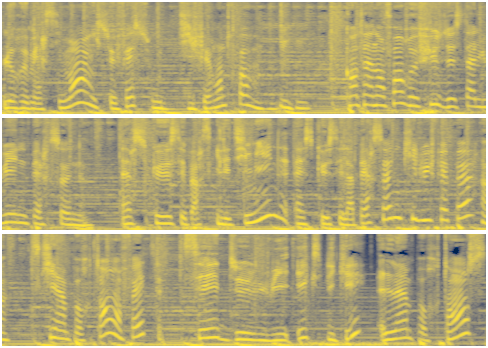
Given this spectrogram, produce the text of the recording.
Le remerciement, il se fait sous différentes formes. Quand un enfant refuse de saluer une personne, est-ce que c'est parce qu'il est timide? Est-ce que c'est la personne qui lui fait peur? Ce qui est important, en fait, c'est de lui expliquer l'importance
